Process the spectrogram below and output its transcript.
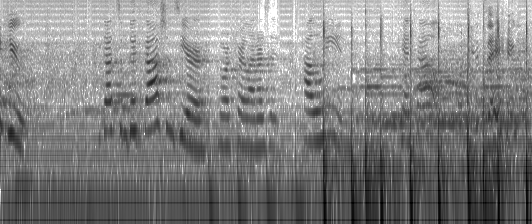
Thank you. You got some good fashions here, North Carolina. Is Halloween? Can't tell. What are you saying?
